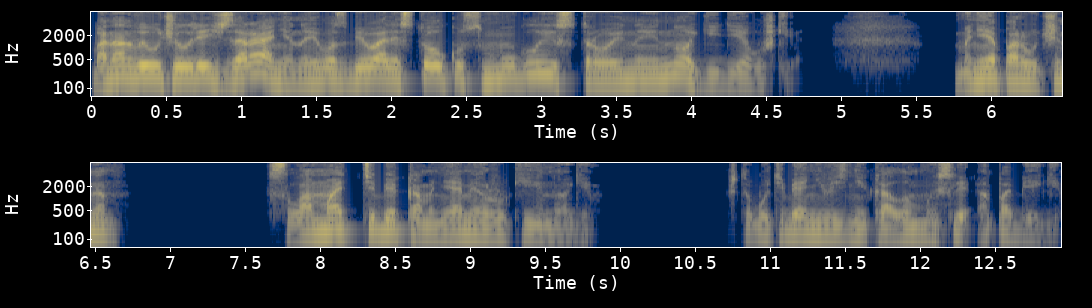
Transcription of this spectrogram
Банан выучил речь заранее, но его сбивали с толку смуглые стройные ноги девушки. Мне поручено сломать тебе камнями руки и ноги, чтобы у тебя не возникало мысли о побеге.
